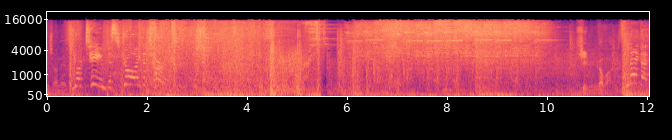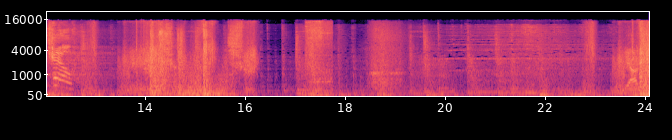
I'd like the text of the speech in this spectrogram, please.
Your team destroyed a turret! Mega kill! Yeah.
